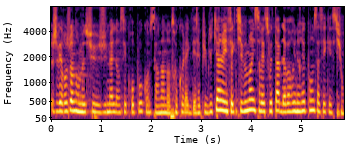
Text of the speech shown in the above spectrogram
je vais rejoindre Monsieur Jumel dans ses propos concernant notre collègue des Républicains. Effectivement, il serait souhaitable d'avoir une réponse à ces questions.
